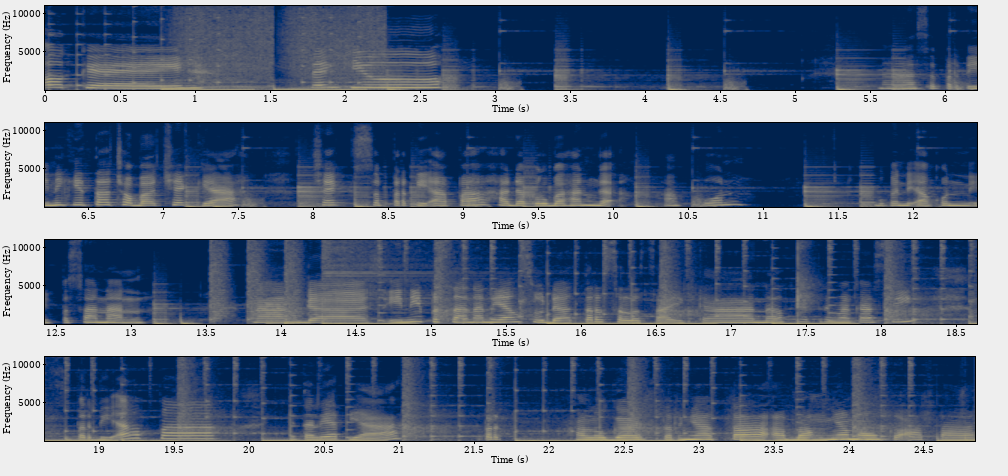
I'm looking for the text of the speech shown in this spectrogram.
Oke. Thank you. Nah, seperti ini kita coba cek ya. Cek seperti apa, ada perubahan nggak? Akun bukan di akun nih, pesanan. Nah, guys, ini pesanan yang sudah terselesaikan. Oke, terima kasih seperti apa? Kita lihat ya. Halo guys ternyata abangnya mau ke atas.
